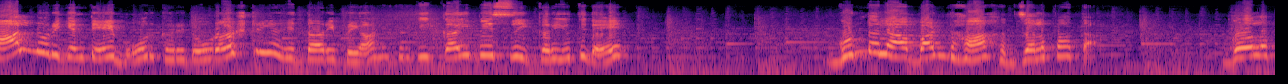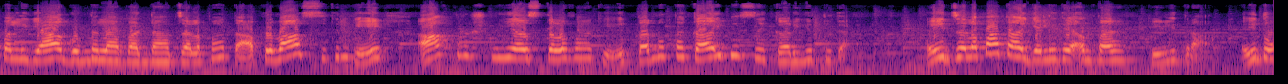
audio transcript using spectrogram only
ಹಾಲ್ನೂರಿಯಂತೆ ಬೋರ್ ಕರೆದು ರಾಷ್ಟ್ರೀಯ ಹೆದ್ದಾರಿ ಪ್ರಯಾಣಿಕರಿಗೆ ಕೈ ಬೀಸಿ ಕರೆಯುತ್ತಿದೆ. ಗುಂಡಲ ಬಂಡ ಜಲಪಾತ. ಗೋಲಪಲ್ಲಿಯ ಗುಂಡಲ ಬಂಡ ಜಲಪಾತ ಪ್ರವಾಸಿಗರಿಗೆ ಆಕರ್ಷಣೀಯ ಸ್ಥಳವಾಗಿ ತನ್ನತ್ತ ಕೈ ಬೀಸಿ ಕರೆಯುತ್ತಿದೆ. ಈ ಜಲಪಾತ ಎಲ್ಲಿದೆ ಅಂತ ಕೇಳಿದ್ರ? ಇದು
